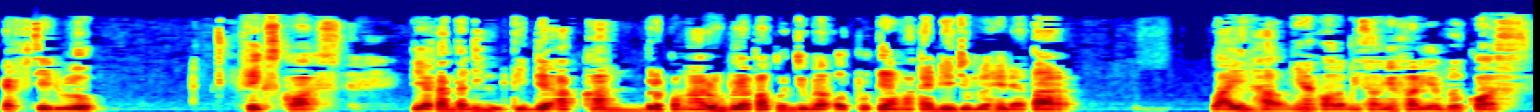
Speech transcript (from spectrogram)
FC dulu. Fixed cost dia kan tadi tidak akan berpengaruh berapapun jumlah outputnya, maka dia jumlahnya datar. Lain halnya kalau misalnya variable cost.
